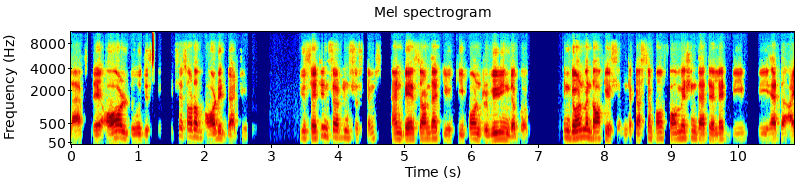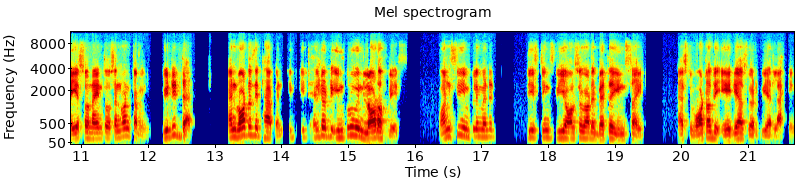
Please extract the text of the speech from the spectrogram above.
labs, they all do this. It's a sort of audit that you do. You set in certain systems, and based on that, you keep on reviewing the work. In government office, in the custom house formation that I led, we, we had the ISO 9001 coming. We did that. And what does it happen? It, it helped us to improve in a lot of ways. Once we implemented these things, we also got a better insight as to what are the areas where we are lacking.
